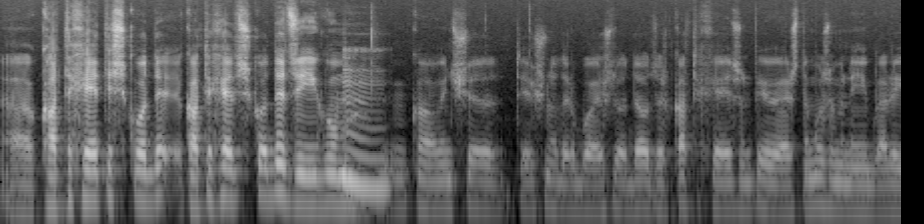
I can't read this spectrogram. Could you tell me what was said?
katehētisko, de, katehētisko dedzīgumu, mm. kā viņš tieši nodarbojas ļoti daudz ar katehēzi un pievērstam uzmanību arī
